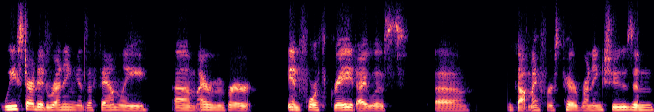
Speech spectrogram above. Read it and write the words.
we started running as a family um, I remember in fourth grade, I was uh, got my first pair of running shoes, and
